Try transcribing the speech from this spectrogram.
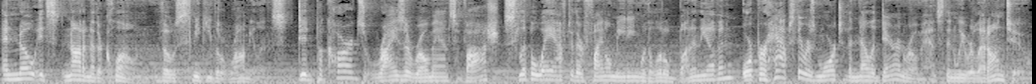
And no, it's not another clone, those sneaky little Romulans. Did Picard's Risa romance Vash slip away after their final meeting with a little bun in the oven? Or perhaps there was more to the Nella Darren romance than we were led on to.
